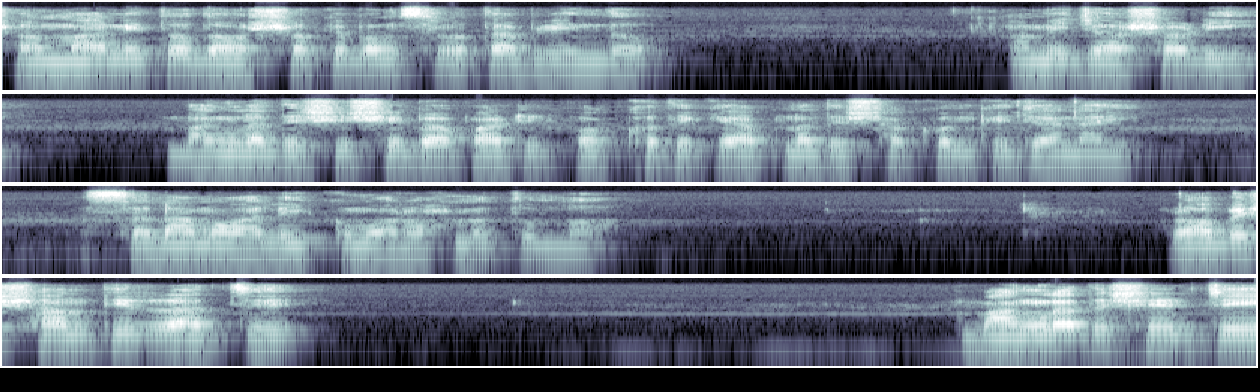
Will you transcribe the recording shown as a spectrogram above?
সম্মানিত দর্শক এবং শ্রোতাবৃন্দ, আমি যশোরী, বাংলাদেশি সেবা পার্টির পক্ষ থেকে আপনাদের সকলকে জানাই আসসালামু আলাইকুম রহমতুল্লাহ। রবের শান্তির রাজ্যে বাংলাদেশের যে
